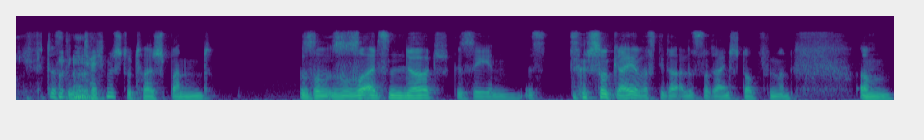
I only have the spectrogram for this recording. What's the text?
Ich finde das Ding technisch total spannend. So, so, so als Nerd gesehen ist schon geil, was die da alles so reinstopfen. Und ähm,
